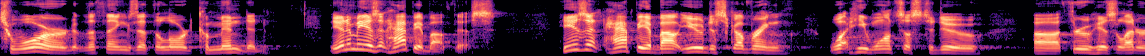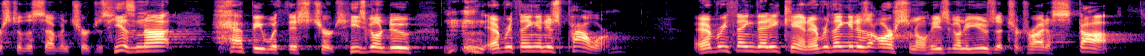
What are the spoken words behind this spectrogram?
toward the things that the Lord commended. The enemy isn't happy about this. He isn't happy about you discovering what he wants us to do uh, through his letters to the seven churches. He is not happy with this church. He's going to do everything in his power, everything that he can, everything in his arsenal, he's going to use it to try to stop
